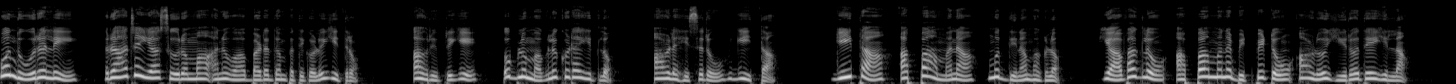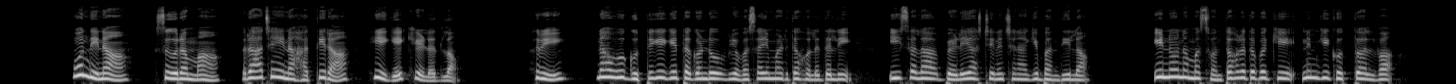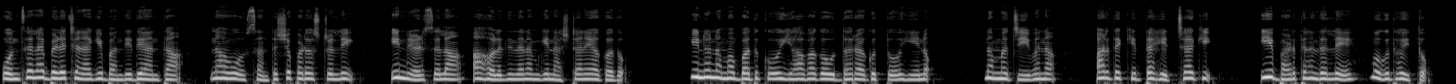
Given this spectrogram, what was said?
ಒಂದು ಊರಲ್ಲಿ ರಾಜಯ್ಯ, ಸೂರಮ್ಮ ಅನ್ನುವ ಬಡ ದಂಪತಿಗಳು ಇದ್ರು. ಅವರಿಬ್ಬರಿಗೆ ಒಬ್ಳು ಮಗಳು ಕೂಡ ಇದ್ಲು. ಅವಳ ಹೆಸರು ಗೀತಾ. ಗೀತಾ ಅಪ್ಪ ಅಮ್ಮನ ಮುದ್ದಿನ ಮಗಳು. ಯಾವಾಗ್ಲೂ ಅಪ್ಪ ಅಮ್ಮನ ಬಿಟ್ಬಿಟ್ಟು ಅವಳು ಇರೋದೇ ಇಲ್ಲ. ಒಂದಿನ ಸೂರಮ್ಮ ರಾಜಯ್ಯನ ಹತ್ತಿರ ಹೀಗೆ ಕೇಳಿದ್ಲು. ರೀ, ನಾವು ಗುತ್ತಿಗೆಗೆ ತಗೊಂಡು ವ್ಯವಸಾಯ ಮಾಡಿದ ಹೊಲದಲ್ಲಿ ಈ ಸಲ ಬೆಳೆ ಅಷ್ಟೇನು ಚೆನ್ನಾಗಿ ಬಂದಿಲ್ಲ. ಇನ್ನು ನಮ್ಮ ಸ್ವಂತ ಹೊಲದ ಬಗ್ಗೆ ನಿಮಗೆ ಗೊತ್ತು ಅಲ್ವಾ? ಒಂದ್ಸಲ ಬೆಳೆ ಚೆನ್ನಾಗಿ ಬಂದಿದೆ ಅಂತ ನಾವು ಸಂತೋಷ ಪಡೋಷ್ಟರಲ್ಲಿ ಇನ್ನೆರಡು ಸಲ ಆ ಹೊಲದಿಂದ ನಮಗೆ ನಷ್ಟನೇ ಆಗೋದು. ಇನ್ನು ನಮ್ಮ ಬದುಕು ಯಾವಾಗ ಉದ್ಧಾರ ಆಗುತ್ತೋ ಏನೋ, ನಮ್ಮ ಜೀವನ ಅರ್ಧಕ್ಕಿಂತ ಹೆಚ್ಚಾಗಿ ಈ ಬಡತನದಲ್ಲೇ ಮುಗಿದೋಯ್ತು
